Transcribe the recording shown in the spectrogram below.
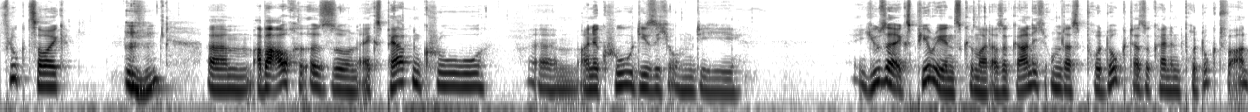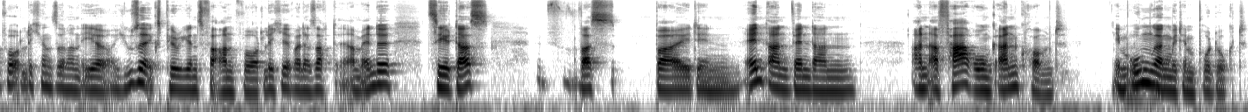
Flugzeug. Mhm. Ähm, aber auch äh, so eine Expertencrew, ähm, eine Crew, die sich um die User Experience kümmert, also gar nicht um das Produkt, also keinen Produktverantwortlichen, sondern eher User Experience Verantwortliche, weil er sagt, am Ende zählt das, was bei den Endanwendern an Erfahrung ankommt im Umgang mit dem Produkt.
